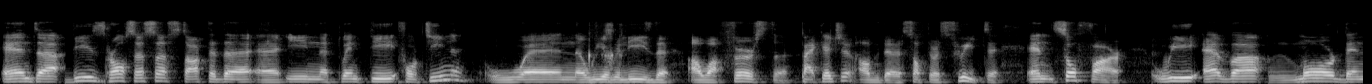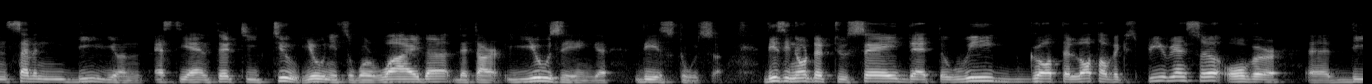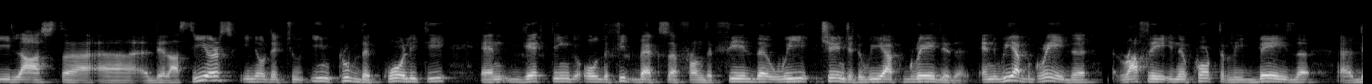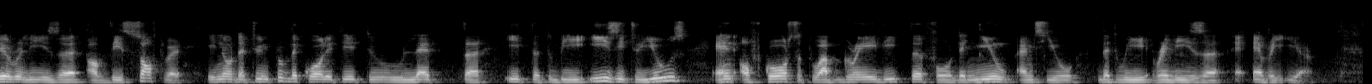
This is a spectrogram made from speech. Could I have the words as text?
And uh, this process started uh, in 2014 when we released our first package of the software suite. And so far, we have uh, more than 7 billion STM32 units worldwide that are using these tools. This in order to say that we got a lot of experience over the last uh, uh, the last years in order to improve the quality and getting all the feedbacks from the field, we changed, we upgraded, and we upgrade roughly in a quarterly base uh, the release of this software in order to improve the quality, to let uh, it to be easy to use, and of course to upgrade it for the new MCU that we release uh, every year.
